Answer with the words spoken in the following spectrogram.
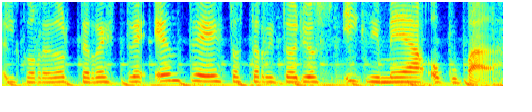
el corredor terrestre entre estos territorios y Crimea ocupada.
